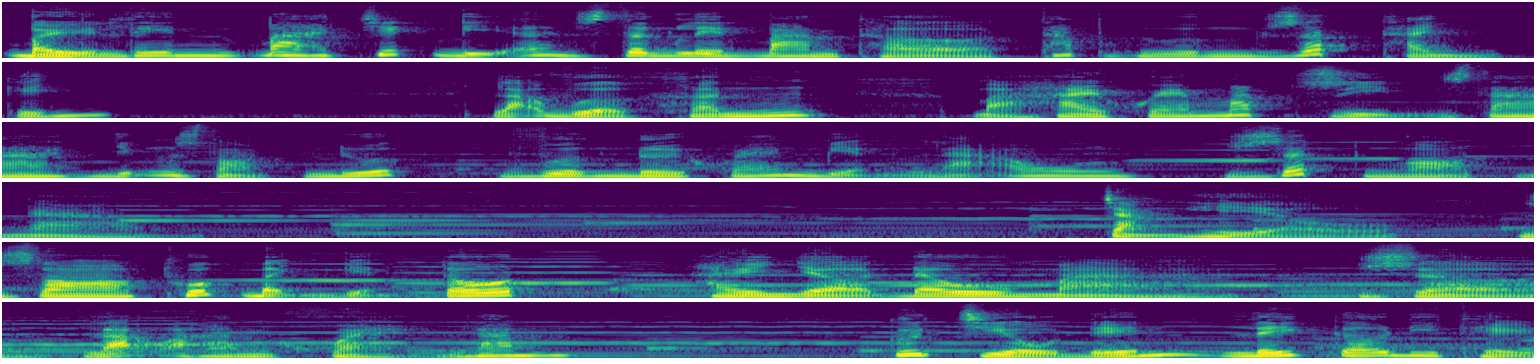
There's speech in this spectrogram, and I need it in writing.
bày lên ba chiếc đĩa dâng lên ban thờ thắp hương rất thành kính. Lão vừa khấn mà hai khóe mắt dịn ra những giọt nước vương nơi khóe miệng lão rất ngọt ngào. Chẳng hiểu do thuốc bệnh viện tốt hay nhờ đâu mà giờ lão An khỏe lắm. Cứ chiều đến lấy cớ đi thể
